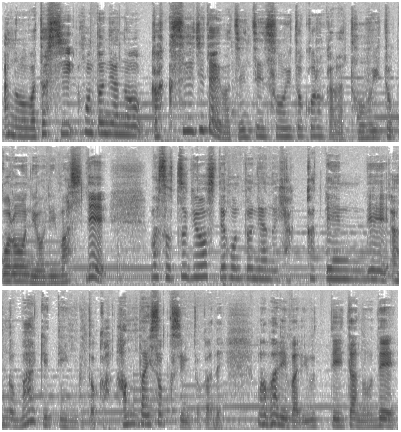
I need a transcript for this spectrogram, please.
あの私本当にあの学生時代は全然そういうところから遠いところにおりまして、まあ、卒業して本当にあの百貨店であのマーケティングとか販売促進とかで、まあ、バリバリ売っていたので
